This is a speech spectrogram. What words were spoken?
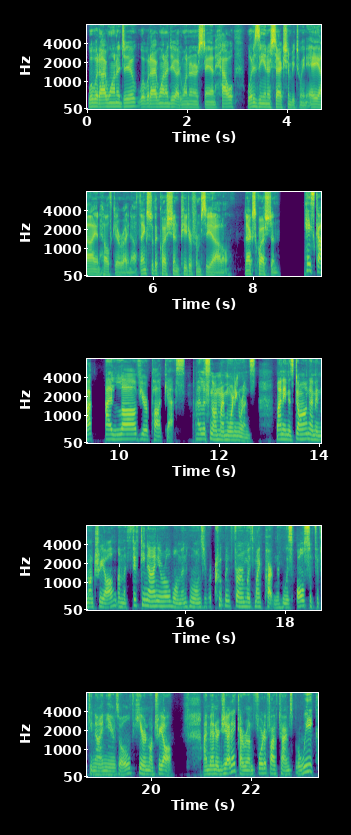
What would I want to do? What would I want to do? I'd want to understand how, what is the intersection between AI and healthcare right now? Thanks for the question, Peter from Seattle. Next question. Hey, Scott. I love your podcast. I listen on my morning runs. My name is Dawn. I'm in Montreal. I'm a 59 year old woman who owns a recruitment firm with my partner, who is also 59 years old, here in Montreal. I'm energetic. I run four to five times per week.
